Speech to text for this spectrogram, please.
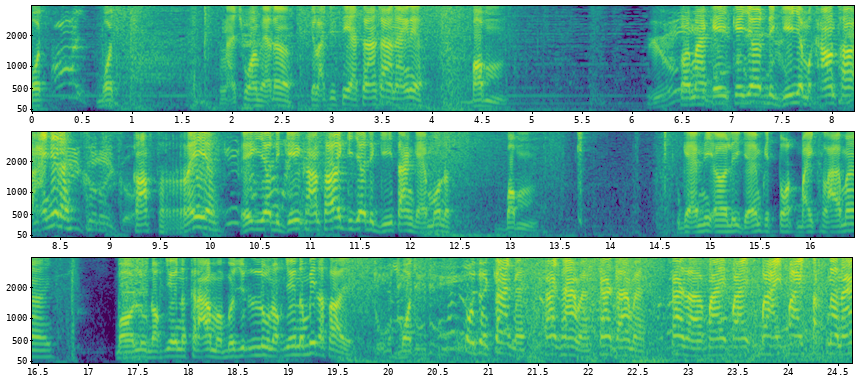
បុចបុចណៃឈួនប្រែដើគេឡាក់ជួយស៊ីអាចារ្យចារ្យណែនេះបំ coi mà cái cái giờ đi giờ mà counter anh đấy này កប់សេរីអីយក degree counter គេយក degree តាំង game មុនបំ game នេះ early game គេទាត់បែកថ្លើមហើយបើលូណុកយើងនៅក្រៅមកបើលូណុកយើងនៅមីតអត់ស្អីមកជួយជួយកាច់មែកាច់ថាមែកាច់ថាមែកាច់ថាបាយបាយបាយបាយទឹកណាណា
